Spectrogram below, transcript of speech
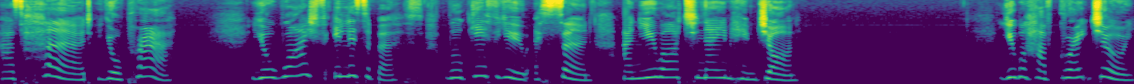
has heard your prayer. Your wife Elizabeth will give you a son, and you are to name him John. You will have great joy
